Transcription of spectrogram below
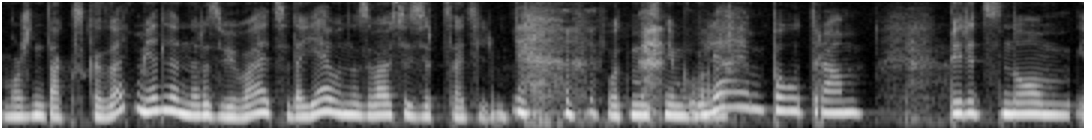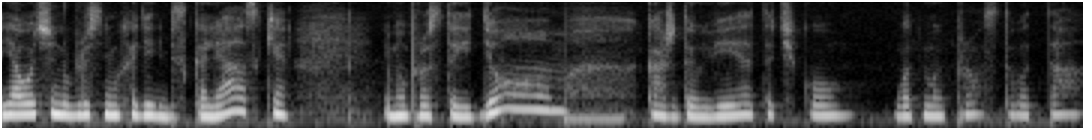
можно так сказать, медленно развивается. Да, я его называю созерцателем. Вот мы с ним гуляем по утрам перед сном. Я очень люблю с ним ходить без коляски. И мы просто идем каждую веточку. Вот мы просто вот так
